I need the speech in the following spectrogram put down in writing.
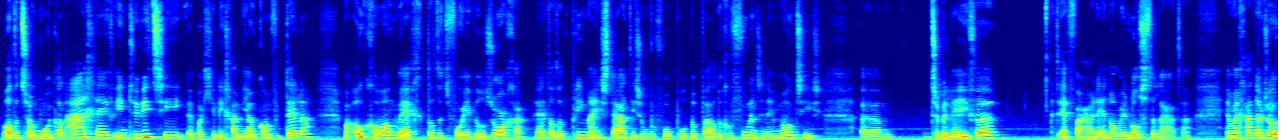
wat het zo mooi kan aangeven, intuïtie, eh, wat je lichaam jou kan vertellen. Maar ook gewoon weg dat het voor je wil zorgen. Hè? Dat het prima in staat is om bijvoorbeeld bepaalde gevoelens en emoties um, te beleven, te ervaren en dan weer los te laten. En we gaan daar zo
